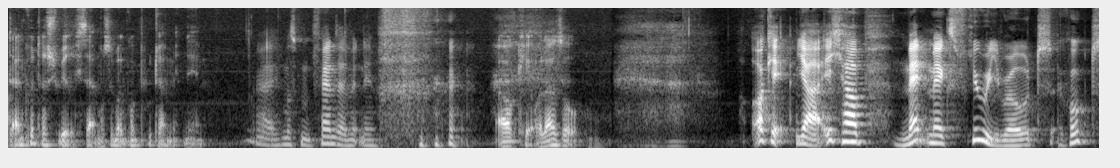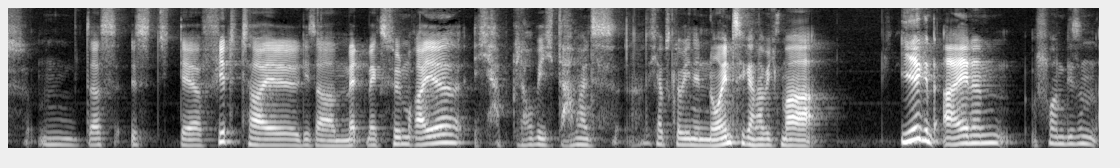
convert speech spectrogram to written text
dann könnte das schwierig sein. Musst du über den Computer mitnehmen. Ja, ich muss mit dem Fernseher mitnehmen. Okay, oder so. Okay, ja, ich habe Mad Max Fury Road geguckt. Das ist der vierte Teil dieser Mad Max Filmreihe. Ich habe, glaube ich, damals, ich habe es, glaube ich, in den 90ern, habe ich mal irgendeinen von diesen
